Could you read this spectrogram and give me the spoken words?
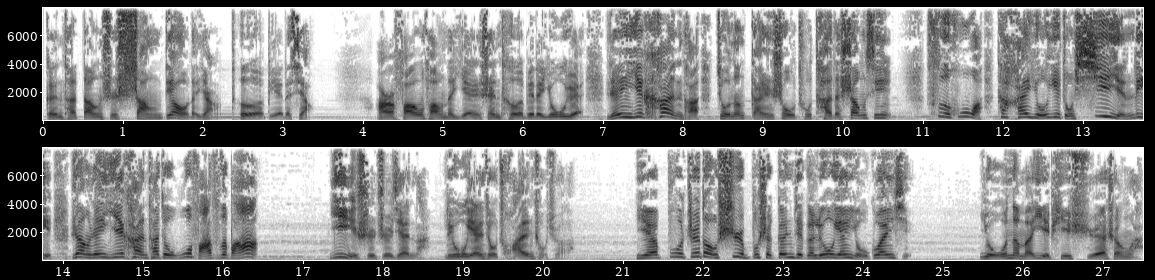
跟他当时上吊的样特别的像，而芳芳的眼神特别的幽怨，人一看他就能感受出他的伤心，似乎啊，他还有一种吸引力，让人一看他就无法自拔。一时之间呐，流言就传出去了，也不知道是不是跟这个流言有关系，有那么一批学生啊。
